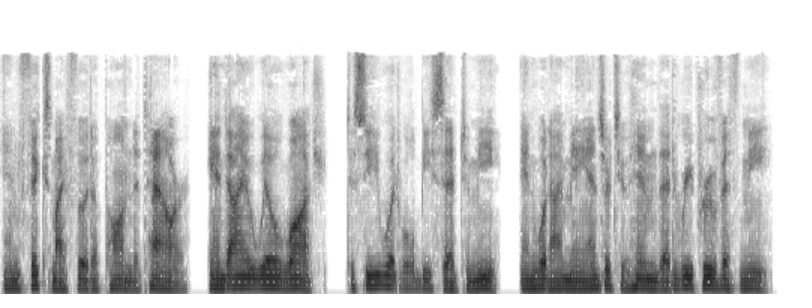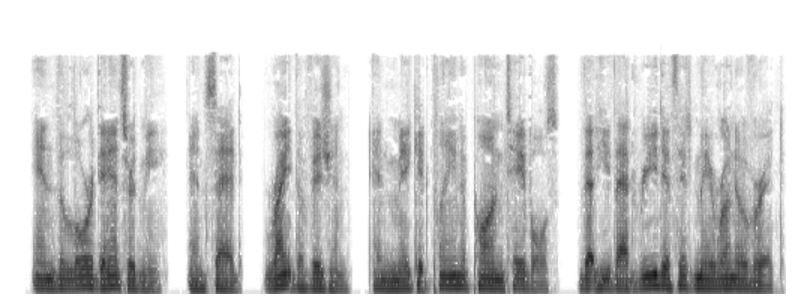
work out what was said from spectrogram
and fix my foot upon the tower, and I will watch, to see what will be said to me, and what I may answer to him that reproveth me. And the Lord answered me, and said, Write the vision, and make it plain upon tables, that he that readeth it may run over it.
